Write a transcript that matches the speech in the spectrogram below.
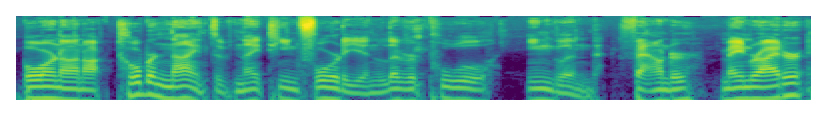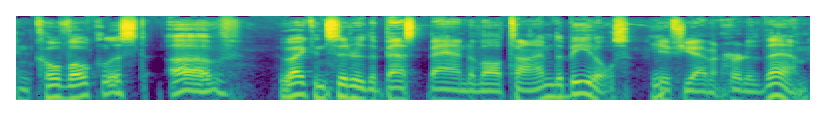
Born on October 9th of 1940 in Liverpool, England. Founder, main writer, and co-vocalist of who I consider the best band of all time, the Beatles, hmm. if you haven't heard of them.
